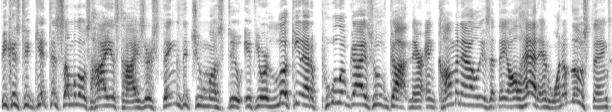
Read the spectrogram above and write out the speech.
Because to get to some of those highest highs, there's things that you must do. If you're looking at a pool of guys who've gotten there and commonalities that they all had, and one of those things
